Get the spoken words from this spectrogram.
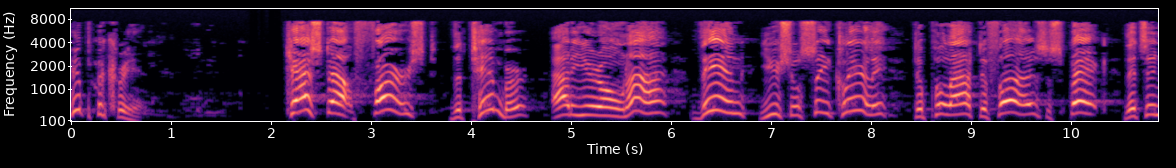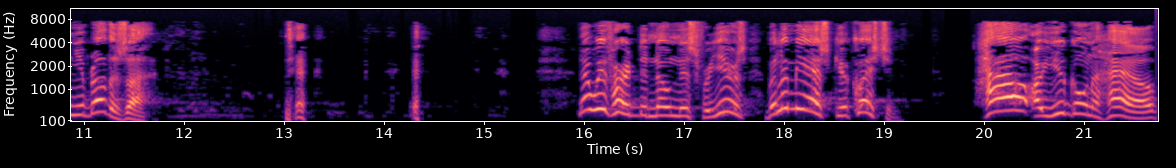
Hypocrite. Cast out first the timber out of your own eye, then you shall see clearly to pull out the fuzz, the speck that's in your brother's eye. now we've heard and known this for years, but let me ask you a question. How are you going to have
